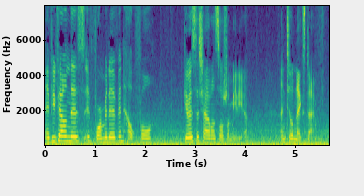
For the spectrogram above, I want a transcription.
If you found this informative and helpful, give us a shout on social media. Until next time.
